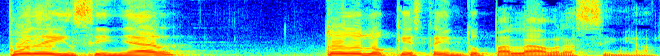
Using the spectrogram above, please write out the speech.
puede enseñar todo lo que está en tu palabra, Señor.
